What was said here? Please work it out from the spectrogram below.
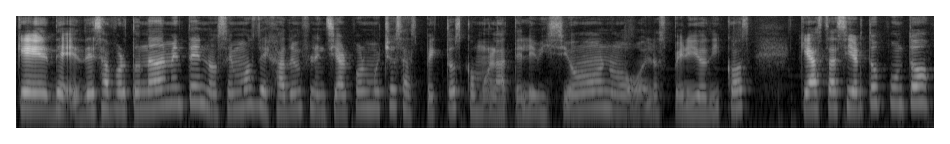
que desafortunadamente nos hemos dejado influenciar por muchos aspectos como la televisión o los periódicos, que hasta cierto punto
